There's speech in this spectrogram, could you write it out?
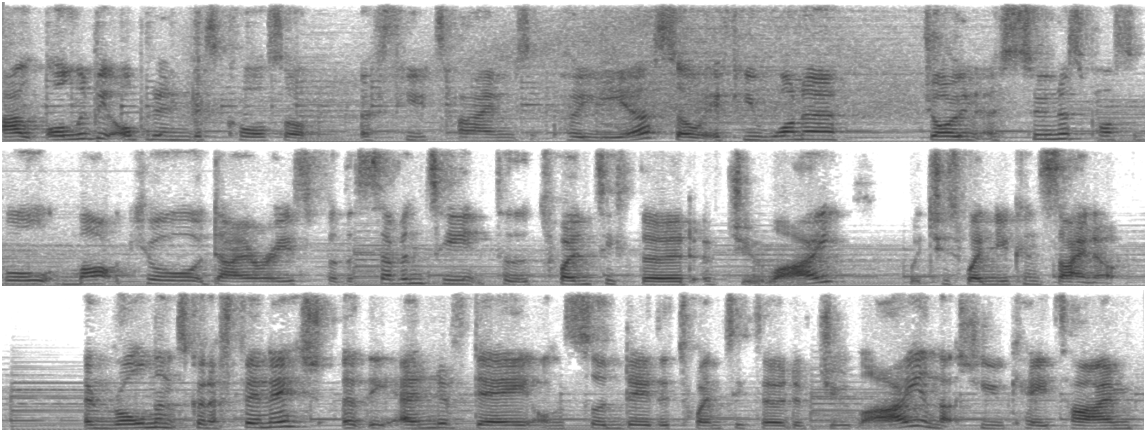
I'll only be opening this course up a few times per year, so if you want to join as soon as possible, mark your diaries for the 17th to the 23rd of July which is when you can sign up. Enrollment's going to finish at the end of day on Sunday, the 23rd of July, and that's UK time,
